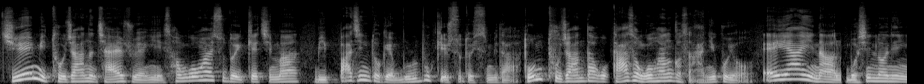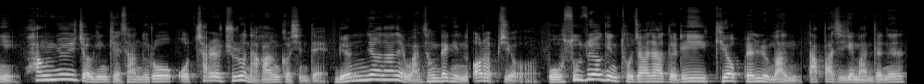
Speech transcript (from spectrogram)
GM이 투자하는 자율주행이 성공할 수도 있겠지만 밑빠진 독에 물 붓길 수도 있습니다. 돈 투자한다고 다 성공하는 것은 아니고요. AI나 머신러닝이 확률적인 계산으로 오차를 줄여 나가는 것인데 몇 년 안에 완성되기는 어렵지요. 보수적인 투자자들이 기업 밸류만 나빠지게 만드는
